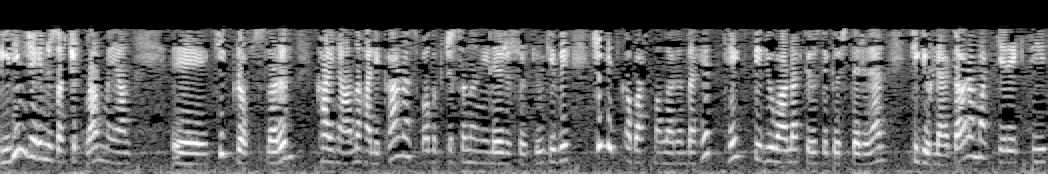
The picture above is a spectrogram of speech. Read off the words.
bilimce henüz açıklanmayan e, Kiklopsların kaynağını Halikarnas balıkçısının ileri sürdüğü gibi Hitit kabartmalarında hep tek bir yuvarlak gözle gösterilen figürlerde aramak gerektiği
